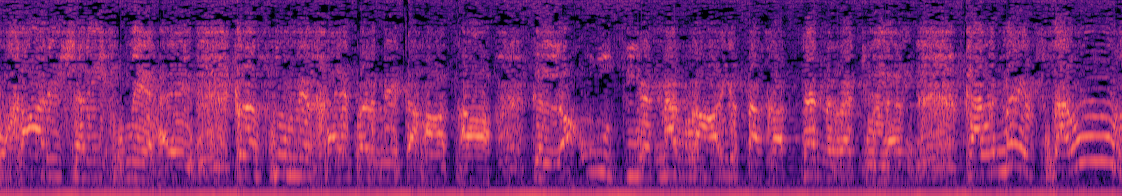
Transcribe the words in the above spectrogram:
बुखारी शरीफ में है कि रसूल ने खैबर में कहा था कि लऊती न रायत कदन रजुलन। कल मैं ज़रूर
